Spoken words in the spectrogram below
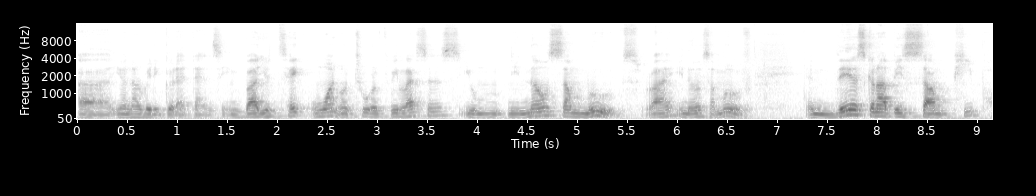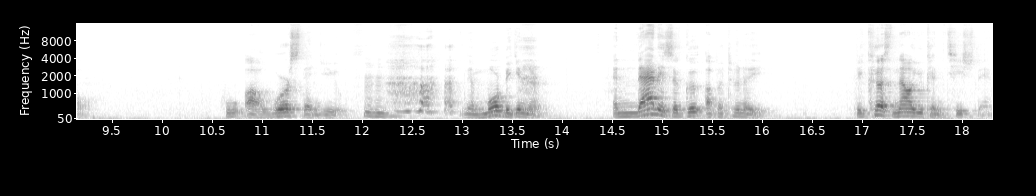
uh, you're not really good at dancing, but you take one or two or three lessons. You you know some moves, right? You know some move, and there's gonna be some people who are worse than you. They're more beginner, and that is a good opportunity because now you can teach them.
